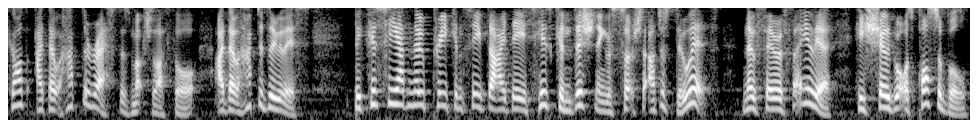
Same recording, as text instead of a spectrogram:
God, I don't have to rest as much as I thought. I don't have to do this. Because he had no preconceived ideas, his conditioning was such that I'll just do it. No fear of failure. He showed what was possible.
